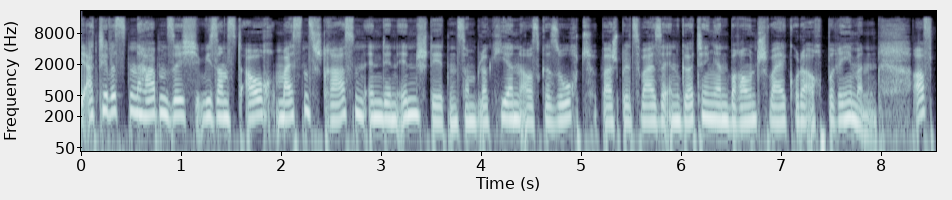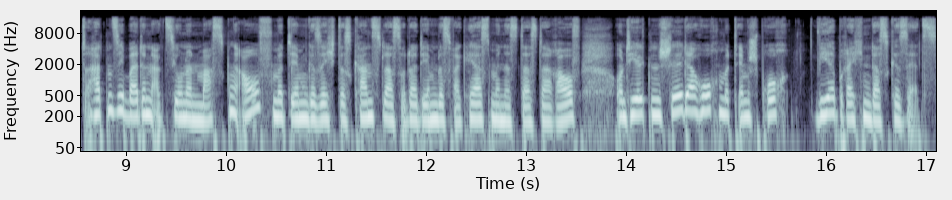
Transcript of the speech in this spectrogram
Die Aktivisten haben sich, wie sonst auch, meistens Straßen in den Innenstädten zum Blockieren ausgesucht, beispielsweise in Göttingen, Braunschweig oder auch Bremen. Oft hatten sie bei den Aktionen Masken auf, mit dem Gesicht des Kanzlers oder dem des Verkehrsministers darauf und hielten Schilder hoch mit dem Spruch, wir brechen das Gesetz.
